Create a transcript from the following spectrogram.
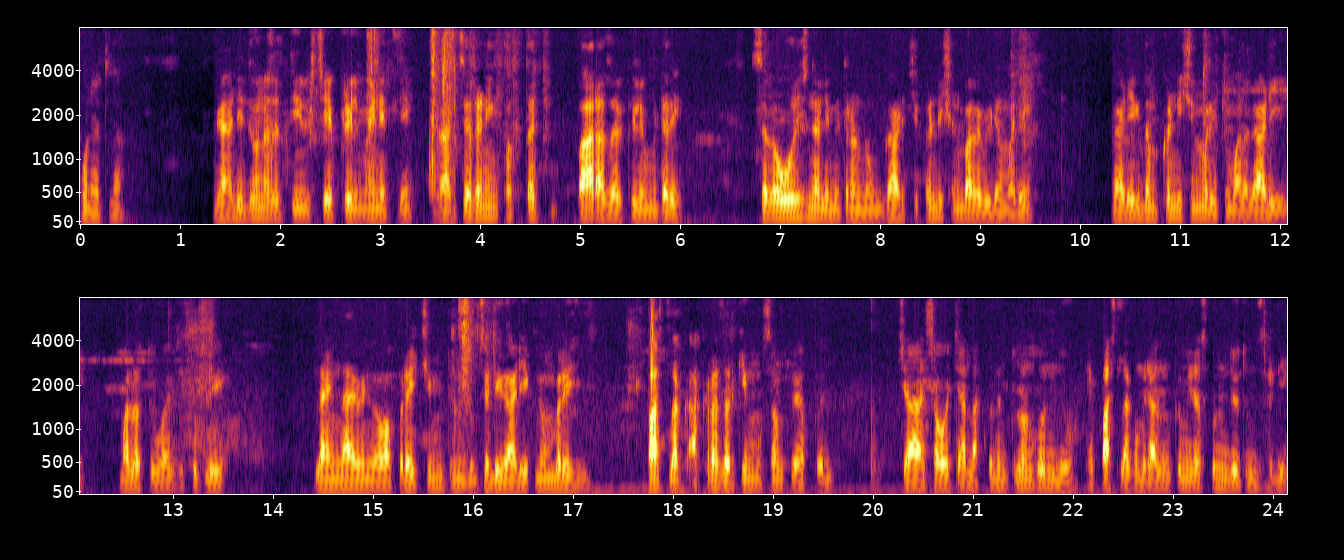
पुण्यातला. गाडी दोन हजार तेवीसची एप्रिल महिन्यातली. गाडीचं रनिंग फक्त बारा हजार किलोमीटर आहे. सगळं ओरिजिनल आहे मित्रांनो. गाडीची कंडिशन बघा व्हिडिओमध्ये गाडी एकदम कंडिशनमध्ये तुम्हाला गाडी मला तुवाची कुठली लाईन लाईनला वापरायची. मित्रांनो तुमच्यासाठी गाडी एक नंबर आहे पाच लाख अकरा हजार किंमत सांगतोय आपण. चार सव्वा चार लाखपर्यंत लोन करून देऊ. या पाच लाखामध्ये अजून कमी जास्त करून देऊ तुमच्यासाठी.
